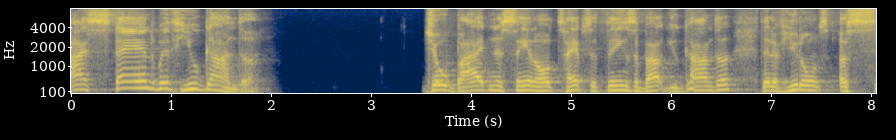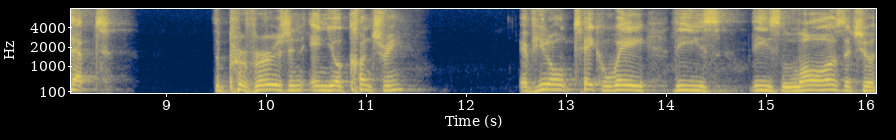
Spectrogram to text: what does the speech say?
I stand with Uganda. Joe Biden is saying all types of things about Uganda that if you don't accept the perversion in your country, if you don't take away these, these laws that you're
